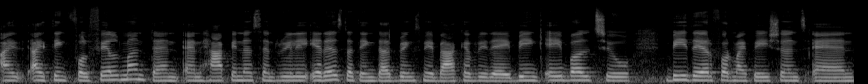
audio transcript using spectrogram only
I, I think, fulfillment and, and happiness. And really, it is the thing that brings me back every day, being able to be there for my patients and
